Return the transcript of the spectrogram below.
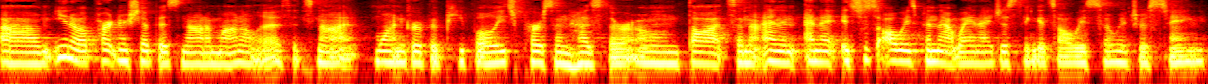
Um, you know, a partnership is not a monolith. It's not one group of people. Each person has their own thoughts, and and and it's just always been that way. And I just think it's always so interesting.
